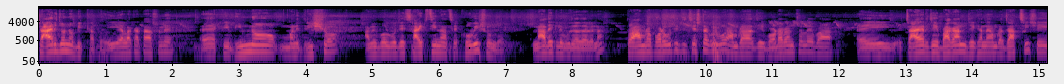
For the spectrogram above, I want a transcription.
চায়ের জন্য বিখ্যাত। এই এলাকাটা আসলে একটি ভিন্ন মানে দৃশ্য। আমি বলব যে সাইট সিন আছে, খুবই সুন্দর। না দেখলে বোঝা যাবে না। তো আমরা পরবর্তীতে চেষ্টা করব, আমরা যে বর্ডার অঞ্চলে বা এই চায়ের যে বাগান যেখানে আমরা যাচ্ছি, সেই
